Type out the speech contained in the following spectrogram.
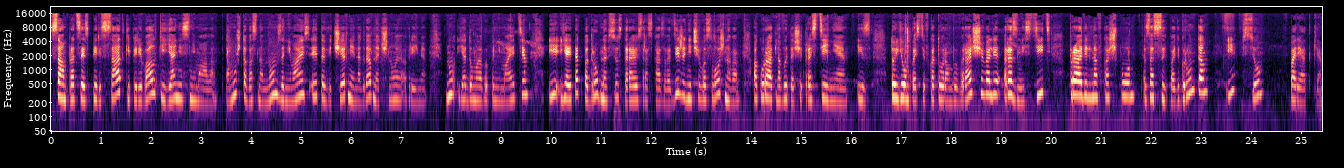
сам процесс пересадки, перевалки я не снимала, потому что в основном занимаюсь это в вечернее, иногда в ночное время. Ну, я думаю, вы понимаете. И я и так подробно все стараюсь рассказывать. Здесь же ничего сложного. Аккуратно вытащить растение из той емкости, в котором вы выращивали, разместить правильно в кашпо, засыпать грунтом и все в порядке.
